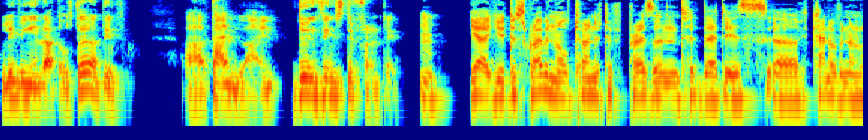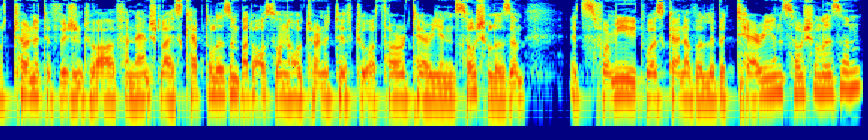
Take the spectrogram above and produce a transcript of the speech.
living in that alternative uh, timeline, doing things differently. Mm. Yeah, you describe an alternative present that is uh, kind of an alternative vision to our financialized capitalism, but also an alternative to authoritarian socialism. It's for me, it was kind of a libertarian socialism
